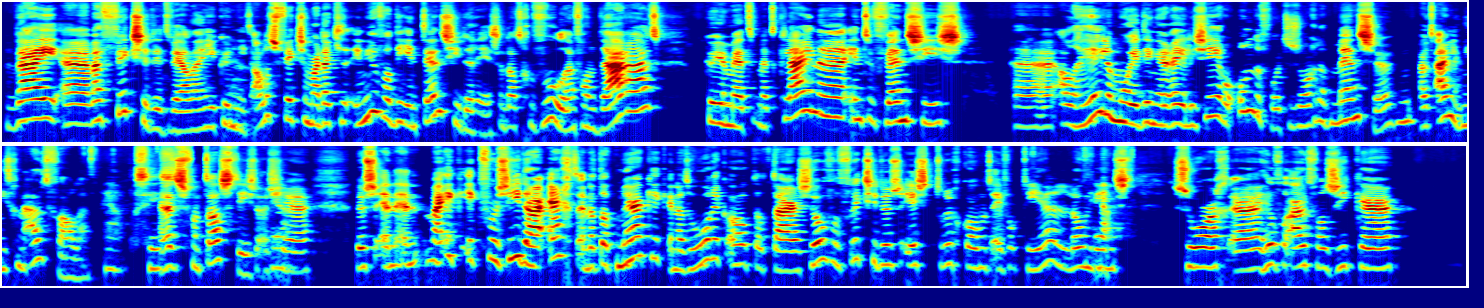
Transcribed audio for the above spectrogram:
Wij, uh, wij fixen dit wel. En je kunt niet alles fixen, maar dat je in ieder geval die intentie er is en dat gevoel. En van daaruit kun je met, met kleine interventies uh, al hele mooie dingen realiseren om ervoor te zorgen dat mensen uiteindelijk niet gaan uitvallen. Ja, precies. En dat is fantastisch als je dus en, en, maar ik, ik voorzie daar echt, en dat, dat merk ik en dat hoor ik ook, dat daar zoveel frictie dus is, terugkomend even op die hè, loondienst, zorg, uh, heel veel uitvalzieken,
